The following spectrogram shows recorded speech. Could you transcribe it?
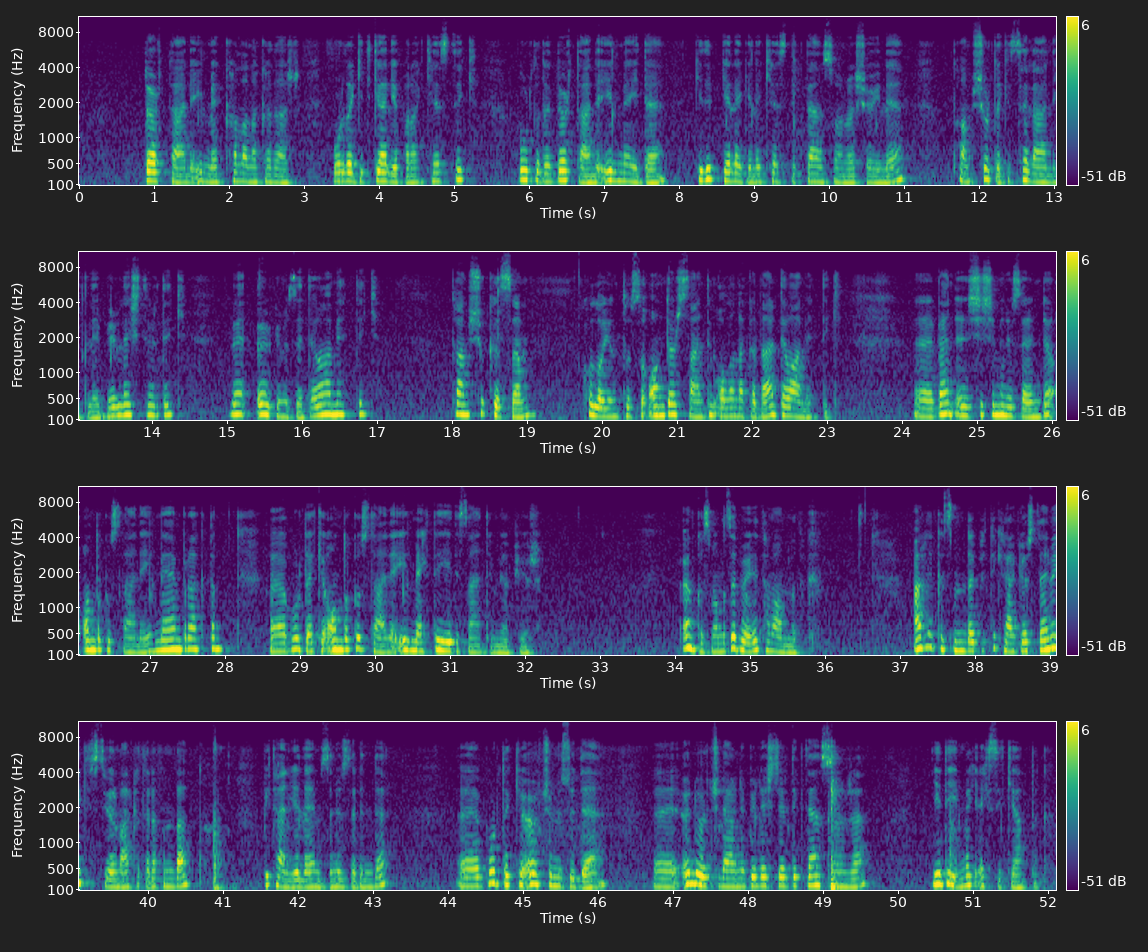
4 tane ilmek kalana kadar burada git gel yaparak kestik. Burada da 4 tane ilmeği de gidip gele gele kestikten sonra şöyle tam şuradaki selanikle birleştirdik ve örgümüze devam ettik. Tam şu kısım kol oyuntusu 14 santim olana kadar devam ettik. Ee, Ben e, şişimin üzerinde 19 tane ilmeğim bıraktım. Ee, Buradaki 19 tane ilmek de 7 santim yapıyor. Ön kısmımızı böyle tamamladık. Arka kısmını da bir tekrar göstermek istiyorum arka tarafından. Biten yeleğimizin üzerinde. Ee, Buradaki ölçümüzü de e, ön ölçülerini birleştirdikten sonra 7 ilmek eksik yaptık.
